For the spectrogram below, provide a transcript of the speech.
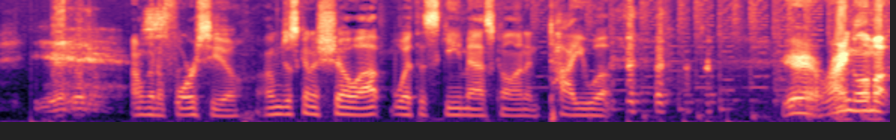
yeah. I'm gonna force you. I'm just gonna show up with a ski mask on and tie you up. yeah, wrangle them up.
